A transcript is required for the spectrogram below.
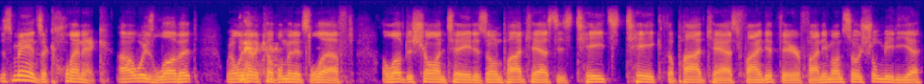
This man's a clinic. I always love it. We only got a couple minutes left. I love Deshaun Tate. His own podcast is Tate's Take, the podcast. Find it there. Find him on social media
